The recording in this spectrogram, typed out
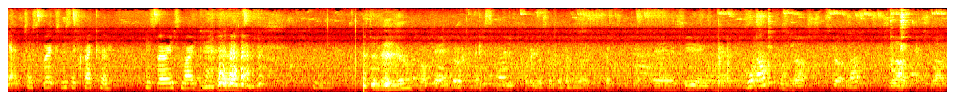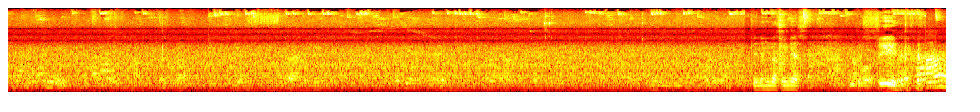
Yeah, it just works with a cracker. He's very smart. Ok. Pero es muy curioso. Eh, sí, en, en slot. Slot. Slot. Slot. Tienen unas uñas. Sí. ah,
